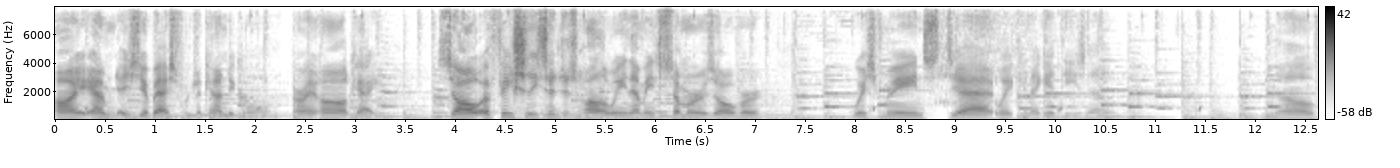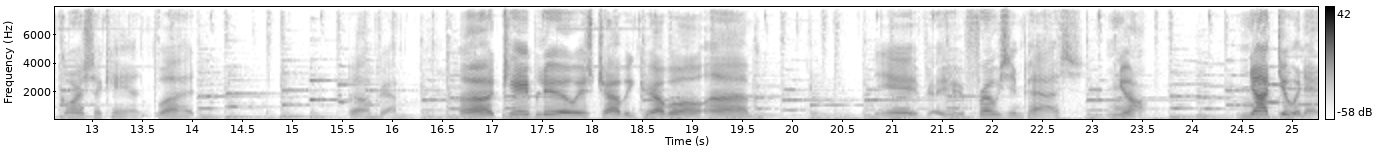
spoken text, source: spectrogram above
I am the best with the candy corn. Alright, okay. So, officially, since it's Halloween, that means summer is over. Which means that. Wait, can I get these now? No, of course I can't, but. Oh, crap. Uh, K Blue is having trouble. Um. eh, frozen Pass. No. Not doing it.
